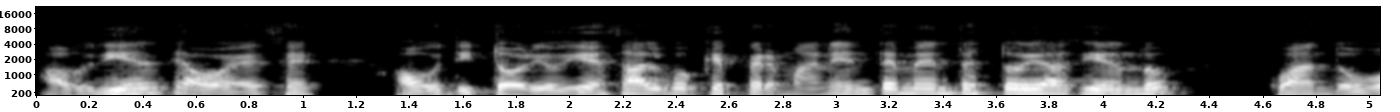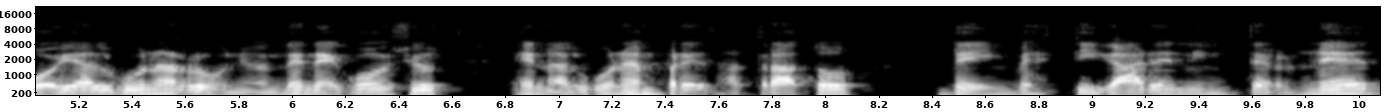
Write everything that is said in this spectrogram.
audiencia o a ese auditorio. Y es algo que permanentemente estoy haciendo cuando voy a alguna reunión de negocios en alguna empresa. Trato de investigar en Internet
